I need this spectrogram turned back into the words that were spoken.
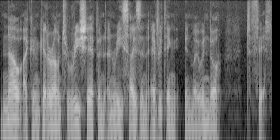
Now I can get around to reshaping and resizing everything in my window to fit.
